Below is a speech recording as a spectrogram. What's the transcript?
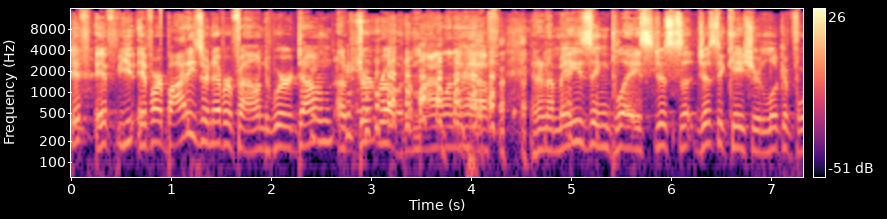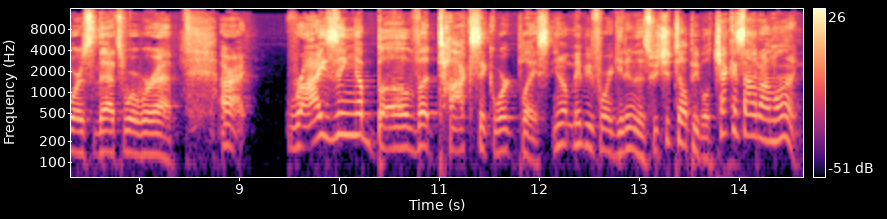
If if you, if our bodies are never found, we're down a dirt road, a mile and a half, in an amazing place. Just just in case you're looking for us, that's where we're at. All right. Rising above a toxic workplace. You know, maybe before I get into this, we should tell people check us out online.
